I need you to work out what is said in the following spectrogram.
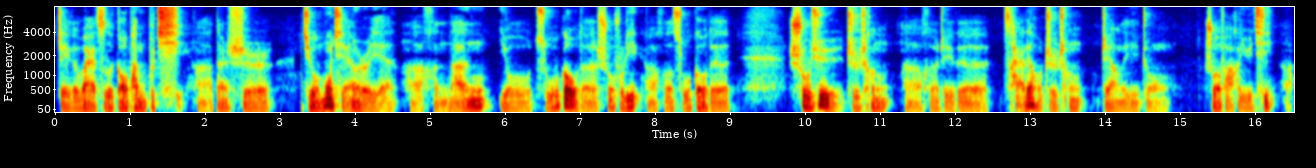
这个外资高攀不起啊。但是就目前而言啊，很难有足够的说服力啊和足够的数据支撑啊和这个材料支撑这样的一种说法和预期啊。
